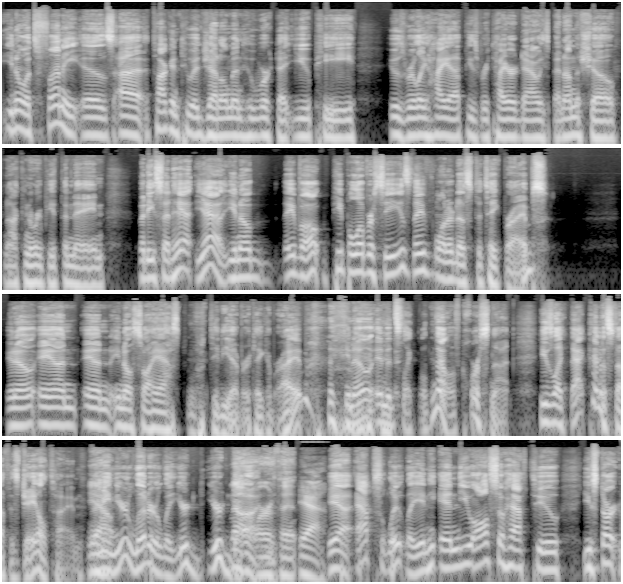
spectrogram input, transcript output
you know, what's funny is, uh, talking to a gentleman who worked at UP, he was really high up. He's retired now. He's been on the show. Not going to repeat the name, but he said, "Hey, yeah, you know, they've all people overseas. They've wanted us to take bribes, you know, and and you know." So I asked, well, "Did he ever take a bribe?" you know, and it's like, "Well, no, of course not." He's like, "That kind of stuff is jail time. I mean, you're literally you're you're not done. worth it. Yeah. Yeah, absolutely. And and you also have to you start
